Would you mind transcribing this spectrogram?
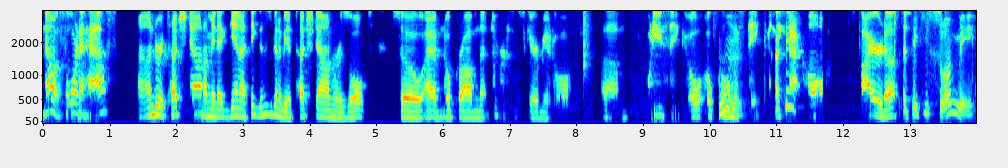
Now at four and a half, uh, under a touchdown. I mean, again, I think this is going to be a touchdown result, so I have no problem. That number doesn't scare me at all. Um, what do you think? O- Oklahoma hmm. State I think, back home fired up. I think you swung me.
